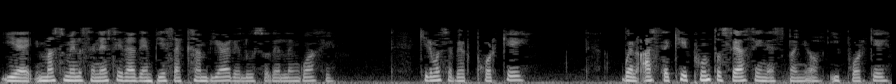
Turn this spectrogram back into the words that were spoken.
y eh, más o menos en esa edad empieza a cambiar el uso del lenguaje. Queremos saber por qué. Bueno, hasta qué punto se hace en español y por qué.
